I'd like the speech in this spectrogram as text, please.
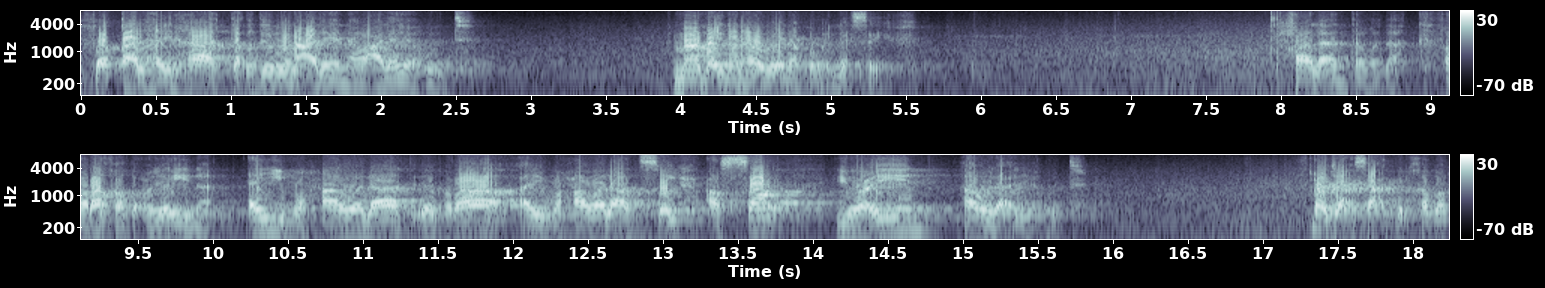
فقال هيهات تقدرون علينا وعلى يهود. ما بيننا وبينكم إلا السيف. قال أنت وذاك. فرفض عيينة. أي محاولات إغراء أي محاولات صلح الصر يعين هؤلاء اليهود. رجع سعد بالخبر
